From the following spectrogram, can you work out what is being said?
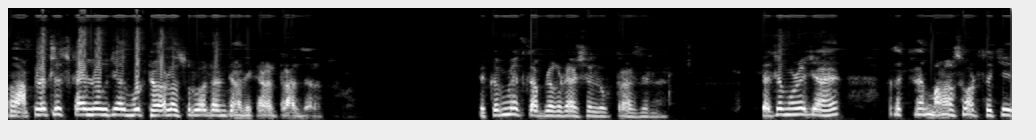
आपल्यातलेच काही लोक जे बूट ठेवायला सुरुवात आणि त्या अधिकाऱ्याला त्रास झाला ते. कमी आहेत का आपल्याकडे असे लोक त्रास देणार? त्याच्यामुळे जे आहे आता मला असं वाटतं की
